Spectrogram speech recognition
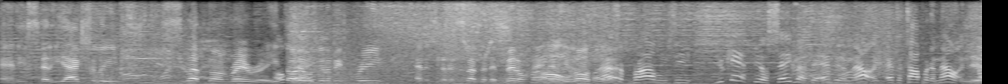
and he said he actually slept on Ray Ray. He thought it was going to be free, and instead it slept, and it bit him, and Oh, he lost well, that. that's a problem. See, you can't feel safe at the end of the mountain, at the top of the mountain. Yeah,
